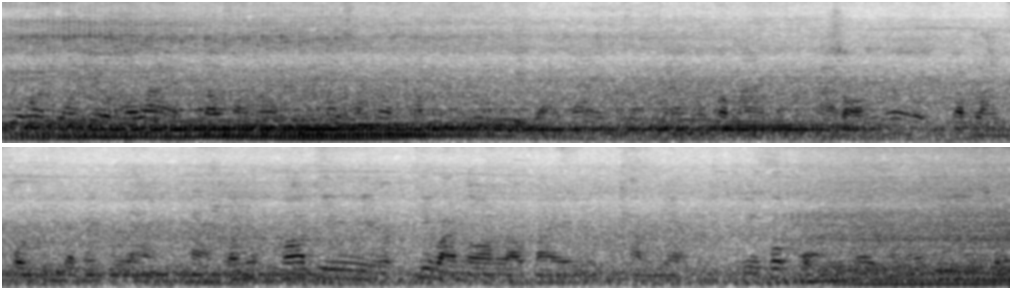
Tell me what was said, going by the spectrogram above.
เรียกาโมเดลเพราะว่าเราสามารถไม่สามารถทำพื้นที่ใหญ่ได้ในประมาณสองด้วยกำลังคนที่จะไปดูแลเพราะเพราะที่ที่วานอนเราไปทำเนี่ยคือพวกผมในฐานะที่ส่วน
